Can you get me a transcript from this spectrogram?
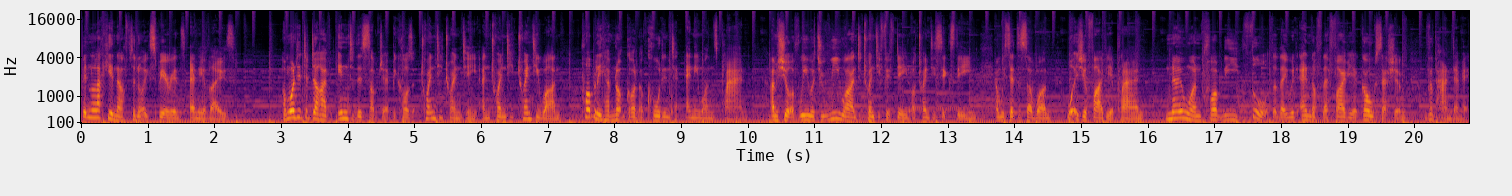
been lucky enough to not experience any of those. I wanted to dive into this subject because 2020 and 2021 probably have not gone according to anyone's plan. I'm sure if we were to rewind to 2015 or 2016 and we said to someone, What is your five year plan? no one probably thought that they would end off their five year goal session with a pandemic.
